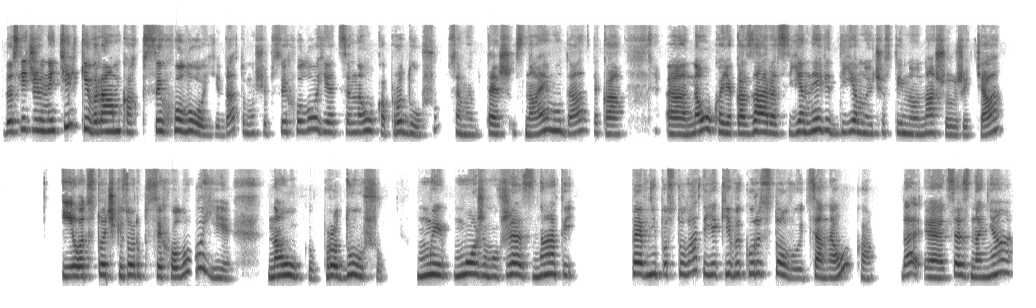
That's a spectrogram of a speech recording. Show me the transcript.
Досліджую не тільки в рамках психології, да, тому що психологія це наука про душу, це ми теж знаємо, да, така е, наука, яка зараз є невід'ємною частиною нашого життя. І от з точки зору психології, науки про душу, ми можемо вже знати певні постулати, які використовує ця наука, да, е, це знання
